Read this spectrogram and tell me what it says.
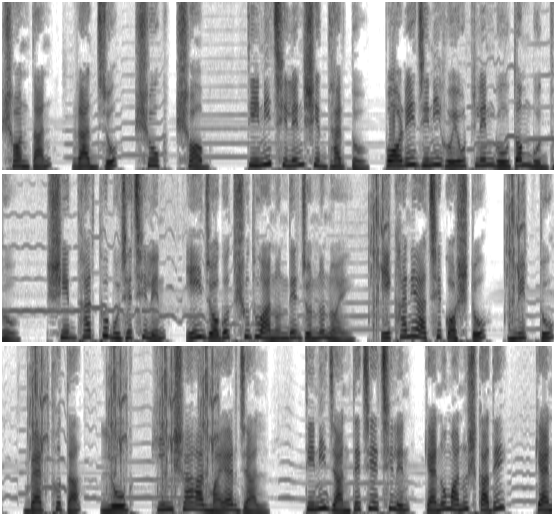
সন্তান, রাজ্য, সুখ, সব। তিনি ছিলেন সিদ্ধার্থ। পরে যিনি হয়ে উঠলেন গৌতম বুদ্ধ, সিদ্ধার্থ বুঝেছিলেন, এই জগৎ শুধু আনন্দের জন্য নয়, এখানে আছে কষ্ট, মৃত্যু, ব্যর্থতা, লোভ, হিংসা আর মায়ার জাল। তিনি জানতে চেয়েছিলেন, কেন মানুষ কাঁদে? কেন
